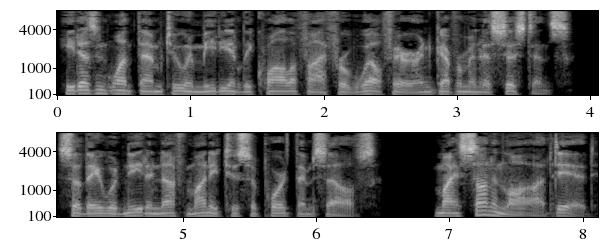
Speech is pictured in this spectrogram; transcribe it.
He doesn't want them to immediately qualify for welfare and government assistance so they would need enough money to support themselves. My son-in-law did,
